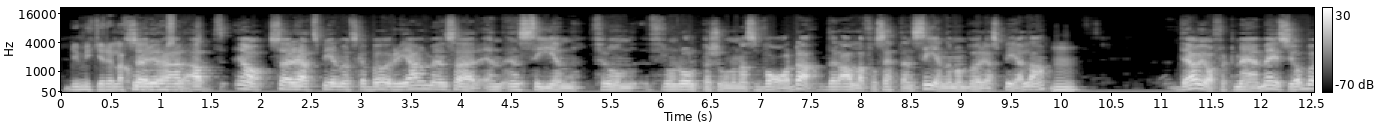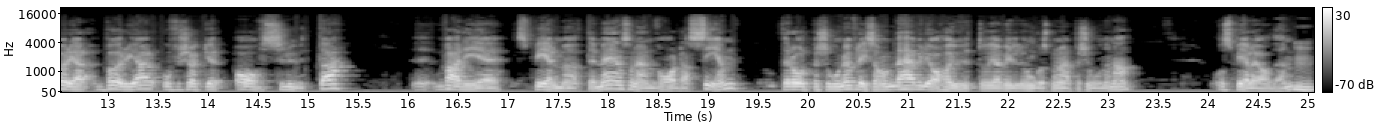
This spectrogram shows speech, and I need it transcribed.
Det är mycket Så relationer är det här så att, ja, så är det här att spelmötet ska börja med en, så här, en, en scen från, från rollpersonernas vardag. Där alla får sätta en scen när man börjar spela. Mm. Det har jag fört med mig så jag börjar, börjar och försöker avsluta eh, varje spelmöte med en sån här vardagsscen. Där rollpersonen får liksom, "Om det här vill jag ha ut och jag vill umgås med de här personerna. Och spelar jag den. Mm.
